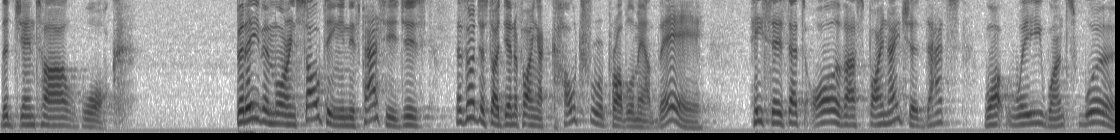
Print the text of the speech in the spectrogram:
the Gentile walk. But even more insulting in this passage is that's not just identifying a cultural problem out there. He says that's all of us by nature. That's what we once were.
